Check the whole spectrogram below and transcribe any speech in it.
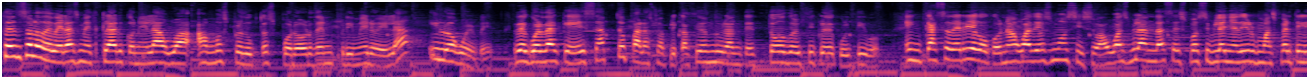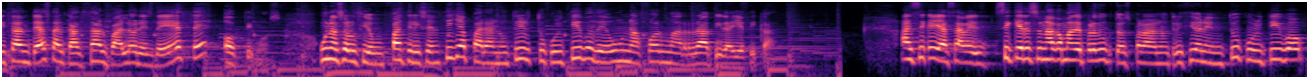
Tan solo deberás mezclar con el agua ambos productos por orden, primero el A y luego el B. Recuerda que es apto para su aplicación durante todo el ciclo de cultivo. En caso de riego con agua de osmosis o aguas blandas es posible añadir más fertilizante hasta alcanzar valores de EC óptimos. Una solución fácil y sencilla para nutrir tu cultivo de una forma rápida y eficaz. Así que ya sabes, si quieres una gama de productos para la nutrición en tu cultivo,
